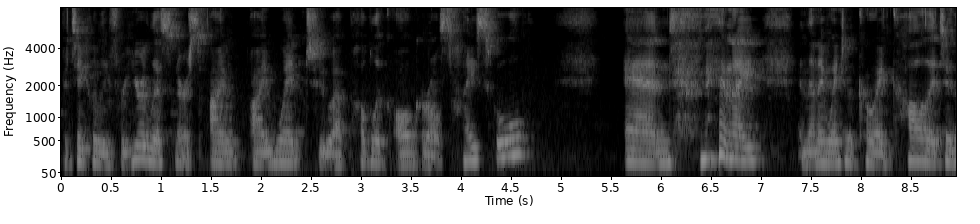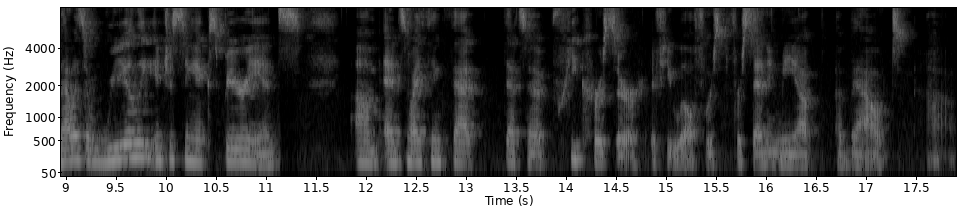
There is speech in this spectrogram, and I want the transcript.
particularly for your listeners, I, I went to a public all girls high school. And then I and then I went to a co-ed college, and that was a really interesting experience. Um, and so I think that that's a precursor, if you will, for for setting me up about um,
